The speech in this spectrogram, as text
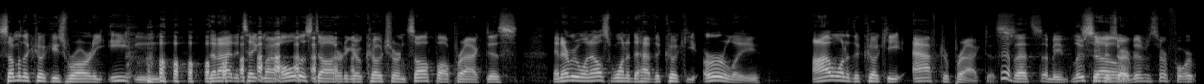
Some of the cookies were already eaten. then I had to take my oldest daughter to go coach her in softball practice, and everyone else wanted to have the cookie early. I wanted the cookie after practice. Yeah, that's. I mean, Lucy So, deserved it. It was her four,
